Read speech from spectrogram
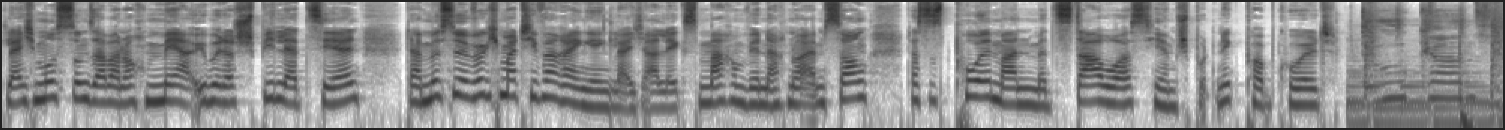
Gleich musst du uns aber noch mehr über das Spiel erzählen. Da müssen wir wirklich mal tiefer reingehen gleich, Alex. Machen wir nach nur einem Song. Das ist Pohlmann mit Star Wars hier im Sputnik Popkult. Du kannst.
